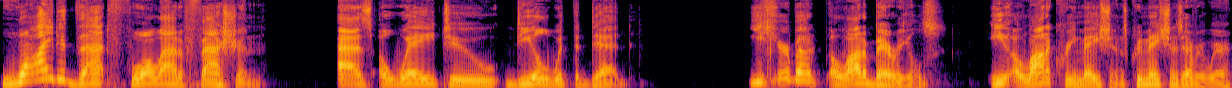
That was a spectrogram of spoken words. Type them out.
Why did that fall out of fashion as a way to deal with the dead? You hear about a lot of burials, a lot of cremations. Cremation is everywhere.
